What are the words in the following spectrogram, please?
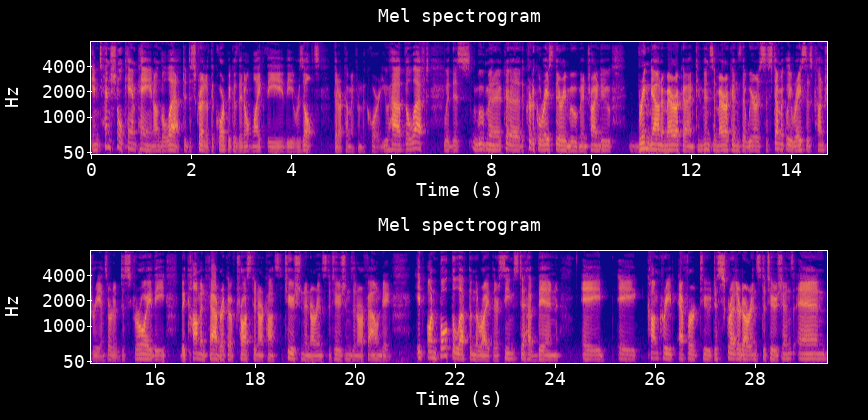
intentional campaign on the left to discredit the court because they don't like the the results that are coming from the court. You have the left with this movement, uh, the critical race theory movement, trying to bring down America and convince Americans that we're a systemically racist country and sort of destroy the the common fabric of trust in our constitution, in our institutions, in our founding. It on both the left and the right, there seems to have been a a concrete effort to discredit our institutions, and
